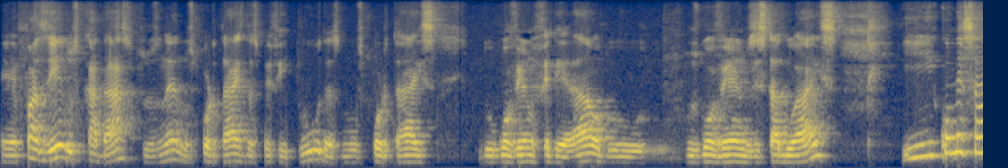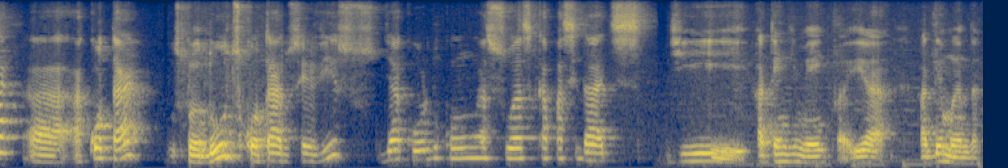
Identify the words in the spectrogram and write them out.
é, fazer os cadastros né, nos portais das prefeituras, nos portais do governo federal, do, dos governos estaduais, e começar a, a cotar os produtos, cotar os serviços de acordo com as suas capacidades de atendimento aí à, à demanda.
